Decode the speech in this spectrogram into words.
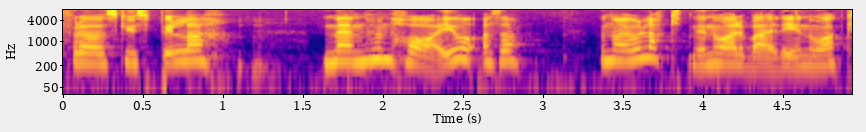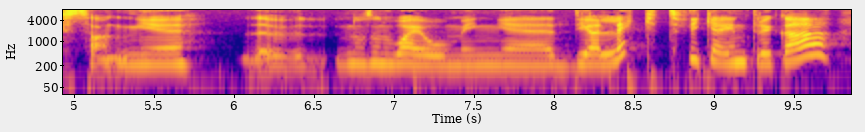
fra skuespill, da. Men hun har jo altså, Hun har jo lagt ned noe arbeid i noe aksent eh, Noe sånn Wyoming-dialekt, fikk jeg inntrykk av.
